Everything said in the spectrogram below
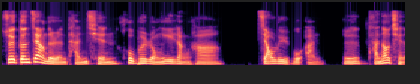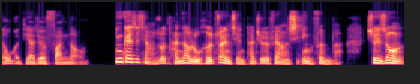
所以跟这样的人谈钱，会不会容易让他？焦虑不安，就是谈到钱的问题，他就会烦恼。应该是讲说，谈到如何赚钱，他就会非常兴奋吧。所以这种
